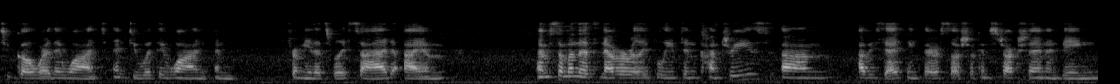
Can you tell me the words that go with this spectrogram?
to go where they want and do what they want, and for me that's really sad. I am I'm someone that's never really believed in countries. Um, obviously, I think they're a social construction, and being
